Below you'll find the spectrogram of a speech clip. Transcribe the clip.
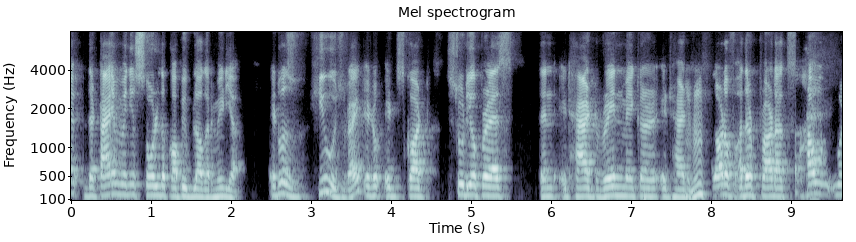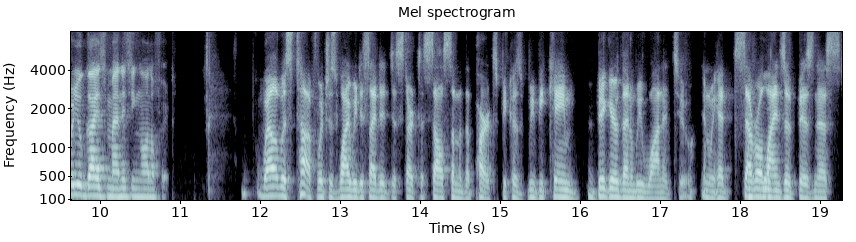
say the time when you sold the Copyblogger Media, it was huge, right? It, it's got StudioPress, then it had Rainmaker, it had mm-hmm. a lot of other products. How were you guys managing all of it? Well, it was tough, which is why we decided to start to sell some of the parts because we became bigger than we wanted to. And we had several mm-hmm. lines of business.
